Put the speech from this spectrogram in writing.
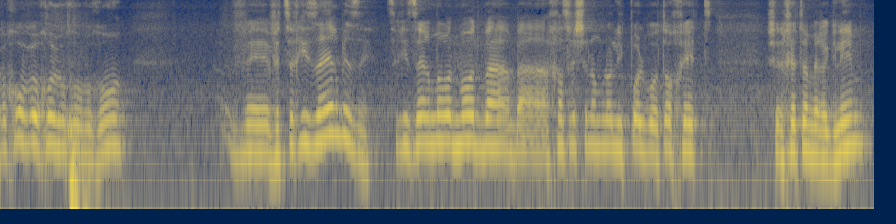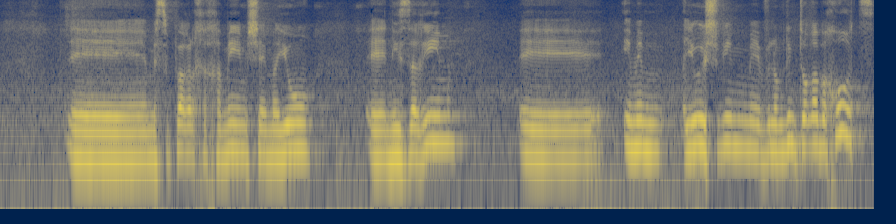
וכו' וכו' וכו' וכו'. ו- וצריך להיזהר בזה, צריך להיזהר מאוד מאוד, חס ושלום לא ליפול באותו חטא של חטא המרגלים. אה, מסופר על חכמים שהם היו אה, נזהרים, אה, אם הם היו יושבים ולומדים תורה בחוץ,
